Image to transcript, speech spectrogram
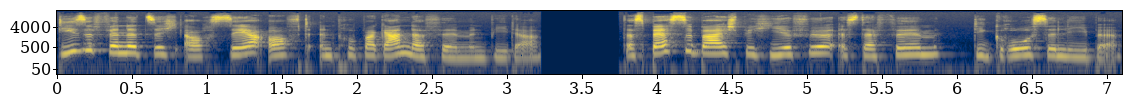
Diese findet sich auch sehr oft in Propagandafilmen wieder. Das beste Beispiel hierfür ist der Film Die große Liebe.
